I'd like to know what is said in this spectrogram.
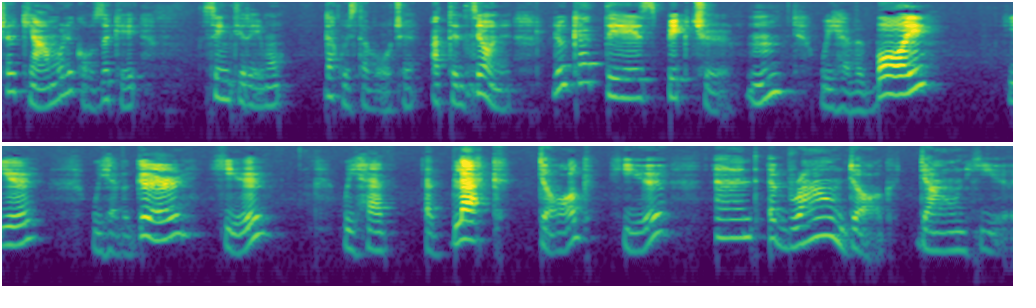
Cerchiamo le cose che sentiremo da questa voce. Attenzione, look at this picture. Mm? We have a boy here, we have a girl here, we have a black dog here and a brown dog down here.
